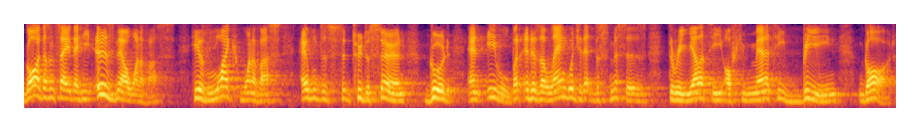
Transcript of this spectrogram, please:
God doesn't say that he is now one of us. He is like one of us, able to, to discern good and evil. But it is a language that dismisses the reality of humanity being God.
